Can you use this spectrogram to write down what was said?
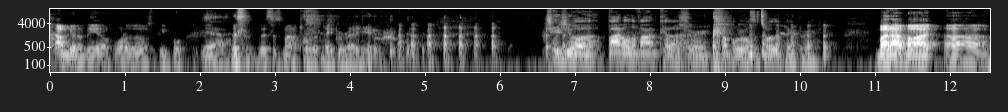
I'm gonna be a, one of those people. Yeah. This this is my toilet paper right here. Trade you a bottle of vodka for a couple rolls of toilet paper. but I bought uh,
